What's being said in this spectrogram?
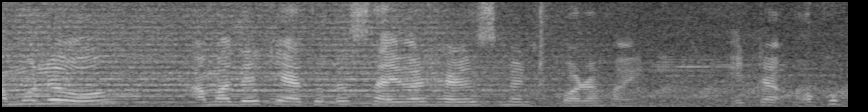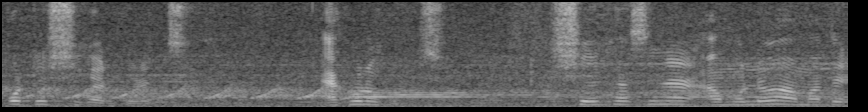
আমলেও আমাদেরকে এতটা সাইবার হ্যারাসমেন্ট করা হয়নি। এটা অকপটে স্বীকার করেছে। এখনও করছে। শেখ হাসিনার আমলেও আমাদের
